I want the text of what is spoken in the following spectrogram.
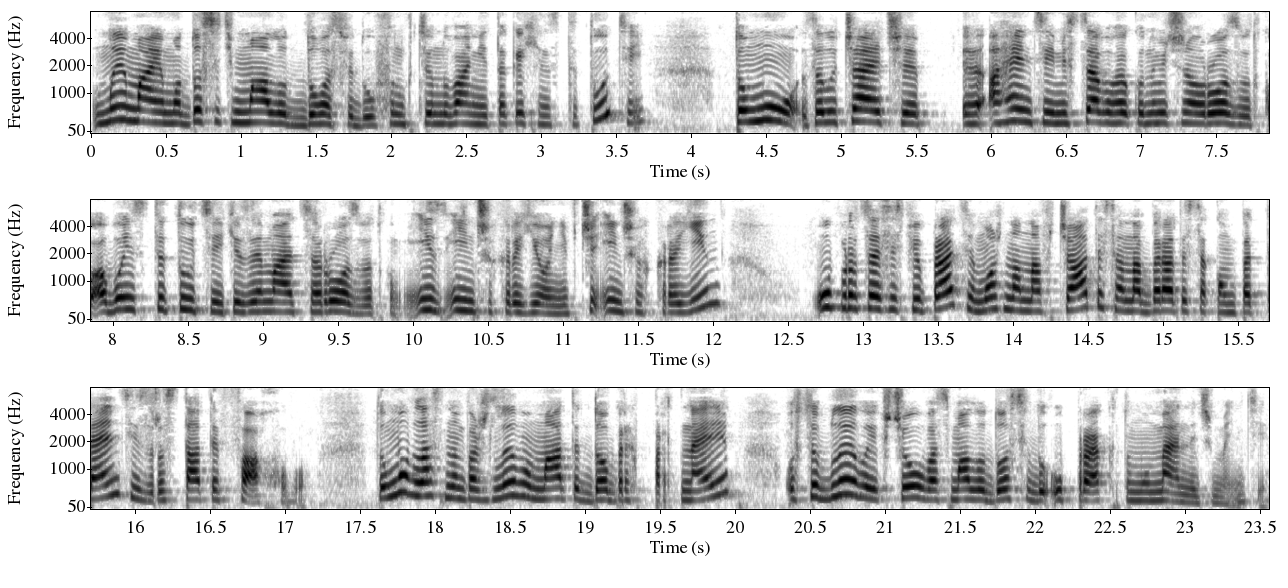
ми маємо досить мало досвіду у функціонуванні таких інституцій. Тому, залучаючи е, агенції місцевого економічного розвитку або інституції, які займаються розвитком із інших регіонів чи інших країн, у процесі співпраці можна навчатися, набиратися компетенцій, зростати фахово. Тому, власне, важливо мати добрих партнерів, особливо якщо у вас мало досвіду у проектному менеджменті.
